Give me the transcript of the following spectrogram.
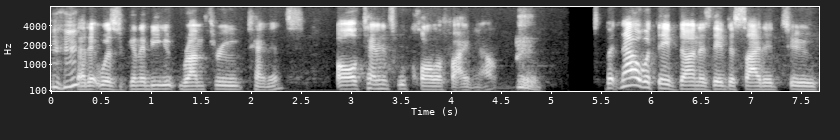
mm-hmm. that it was going to be run through tenants. All tenants will qualify now. but now what they've done is they've decided to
